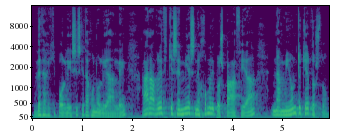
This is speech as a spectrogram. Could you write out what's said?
δεν θα έχει πωλήσεις και θα έχουν όλοι οι άλλοι. Άρα βρέθηκε σε μια συνεχόμενη προσπάθεια να μειώνει το κέρδος του.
